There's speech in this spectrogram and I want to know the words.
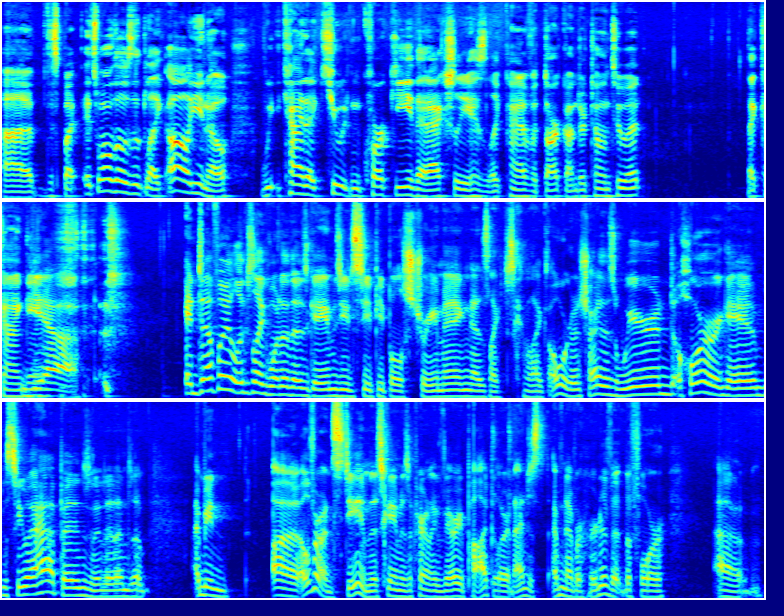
Uh despite it's one of those that like, oh, you know, we kind of cute and quirky that actually has like kind of a dark undertone to it. That kind of game. Yeah. It definitely looks like one of those games you'd see people streaming as like just kind of like, oh, we're gonna try this weird horror game, see what happens, and it ends up. I mean, uh, over on Steam, this game is apparently very popular, and I just I've never heard of it before. Um,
